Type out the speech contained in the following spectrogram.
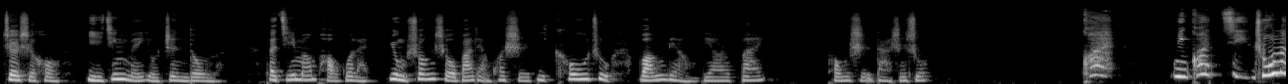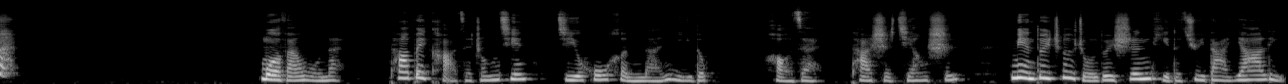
这时候已经没有震动了，她急忙跑过来，用双手把两块石壁抠住，往两边掰，同时大声说：“快，你快挤出来！”莫凡无奈。他被卡在中间，几乎很难移动。好在他是僵尸，面对这种对身体的巨大压力，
